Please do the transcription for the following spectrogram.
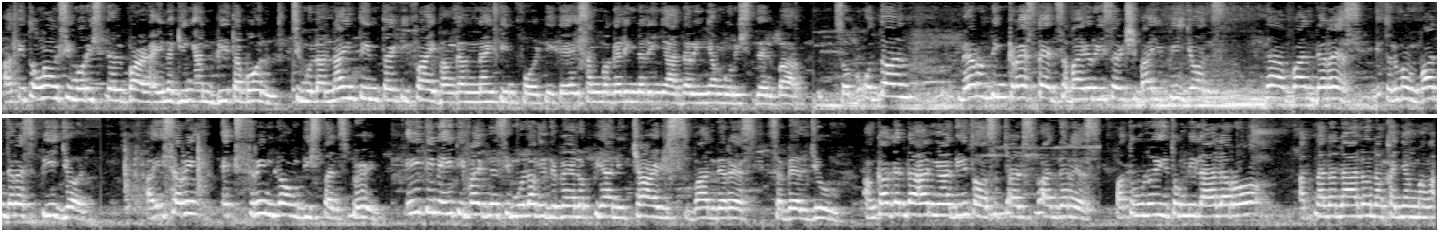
At ito nga si Maurice Delbar ay naging unbeatable simula 1935 hanggang 1940 kaya isang magaling na linyada rin niyang Maurice Delbar. So bukod doon, meron ding crested sa Bio Research Bio Pigeons na Van der Est. Ito namang Van der Est Pigeon ay isa ring extreme long distance bird. 1885 na simulang i-develop yan ni Charles Van der Est sa Belgium. Ang kagandahan nga dito sa Charles Van der Est, patuloy itong nilalaro at nananalo ng kanyang mga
